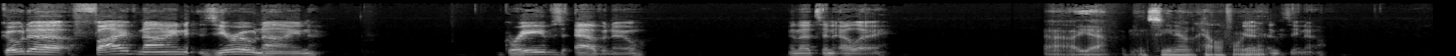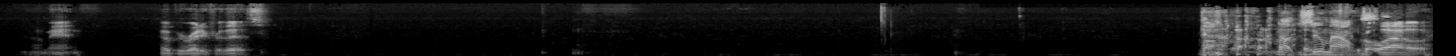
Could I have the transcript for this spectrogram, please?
Go to five nine zero nine Graves Avenue, and that's in L.A. Uh, yeah, Encino, California. Yeah, California. Encino. Oh man, hope you're ready for this. Bump. No, zoom out. nice. Roll out.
